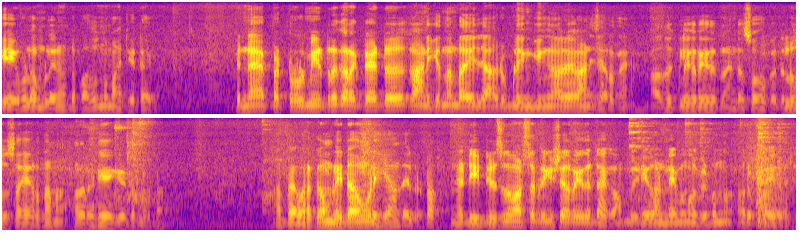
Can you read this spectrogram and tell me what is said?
കേബിൾ കംപ്ലൈന്റ് ഉണ്ട് അപ്പോൾ അതൊന്ന് മാറ്റിയിട്ടേക്കാം. പിന്നെ പെട്രോൾ മീറ്റർ കറക്റ്റായിട്ട് കാണിക്കുന്നുണ്ടായില്ല. ഒരു ബ്ലിങ്കിങ് അവരെ കാണിച്ചായിരുന്നേ. അത് ക്ലിയർ ചെയ്തിട്ടുണ്ട്. എന്റെ സോക്കറ്റ് ലൂസായിരുന്നാണ് അത് റെഡി ആക്കിയിട്ടുണ്ട് കേട്ടോ അപ്പോൾ വർക്ക് കംപ്ലീറ്റ് ആകുമ്പോൾ വിളിക്കാം എന്തായാലും കേട്ടോ ഞാൻ ഡീറ്റെയിൽസ് വാട്സാപ്പിലേക്ക് ഷെയർ ചെയ്തിട്ടേക്കാം. വീഡിയോ കണ്ടുമ്പോൾ നോക്കിയിട്ടൊന്ന് റിപ്ലൈ ചെയ്തേരെ.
